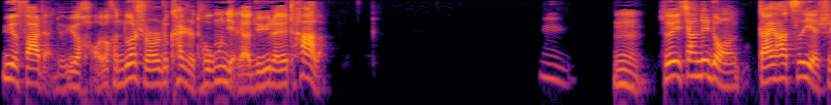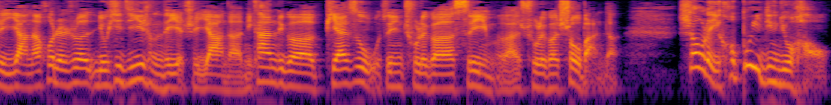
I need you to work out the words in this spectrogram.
越发展就越好，有很多时候就开始偷工减料，就越来越差了。嗯嗯，所以像这种达哈兹也是一样的，或者说游戏机什么的也是一样的。你看这个 PS 五最近出了个 Slim 吧，出了个瘦版的，瘦了以后不一定就好，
